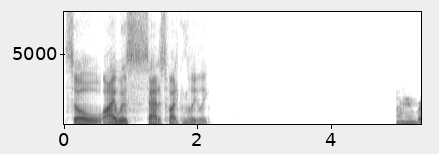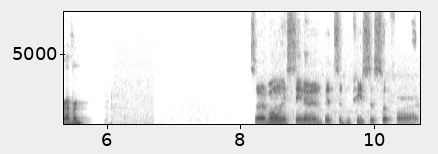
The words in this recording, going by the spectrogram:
So I was satisfied completely. All right, Reverend. So I've only seen it in bits and pieces so far.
